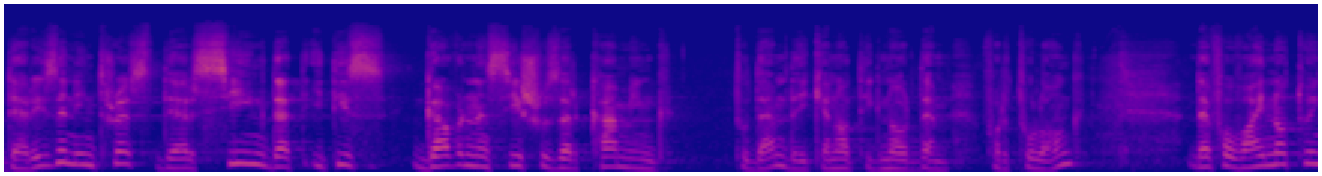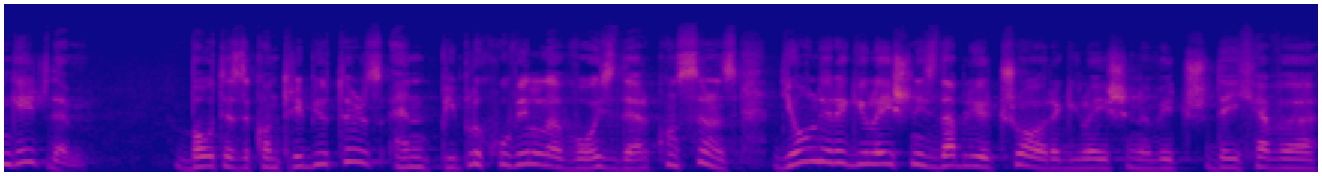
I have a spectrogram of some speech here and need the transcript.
there is an interest. They are seeing that it is governance issues are coming to them. They cannot ignore them for too long. Therefore, why not to engage them? both as the contributors and people who will uh, voice their concerns. The only regulation is WHO regulation, which they have a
